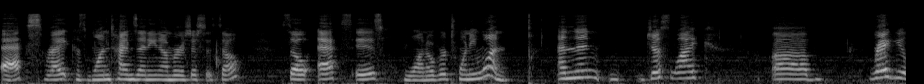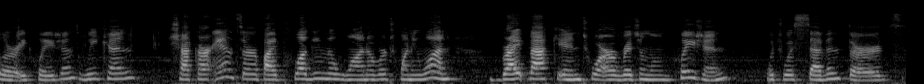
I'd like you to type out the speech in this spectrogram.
x, right? Because 1 times any number is just itself. So x is 1 over 21. And then just like uh, regular equations, we can check our answer by plugging the 1 over 21 right back into our original equation, which was 7 thirds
